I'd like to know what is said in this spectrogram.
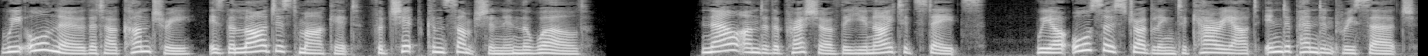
We all know that our country is the largest market for chip consumption in the world. Now under the pressure of the United States, we are also struggling to carry out independent research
